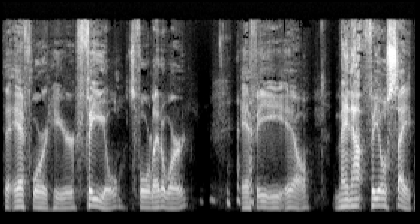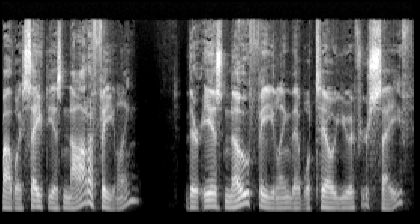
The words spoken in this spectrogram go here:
the F word here, feel, it's a four letter word, F E E L, may not feel safe. By the way, safety is not a feeling. There is no feeling that will tell you if you're safe.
